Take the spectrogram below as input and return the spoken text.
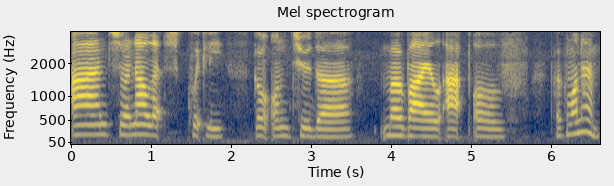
And so now let's quickly go on to the mobile app of Pokemon Home.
